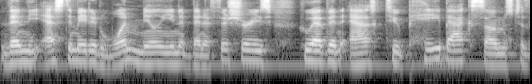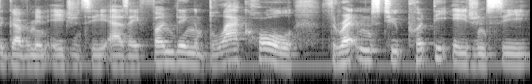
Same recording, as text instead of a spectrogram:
than the estimated 1 million beneficiaries who have been asked to pay back sums to the government agency as a funding black hole threatens to put the agency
